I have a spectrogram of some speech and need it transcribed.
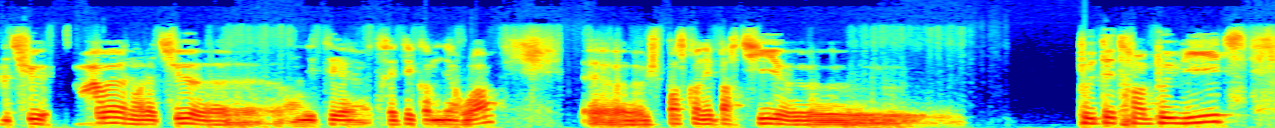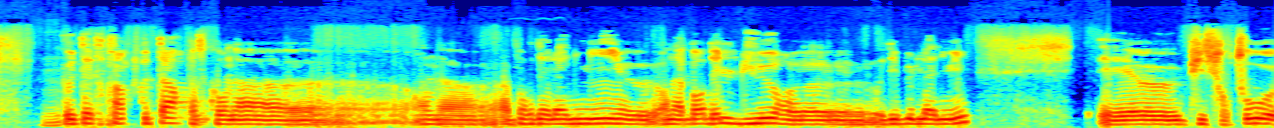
là-dessus, ouais, non, là-dessus, on était traités comme des rois. Je pense qu'on est parti peut-être un peu vite. Mm. peut-être un peu tard parce qu'on a on a abordé la nuit, euh, on a abordé le dur euh, au début de la nuit et euh, puis surtout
